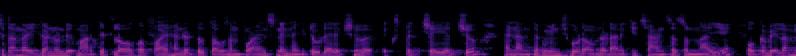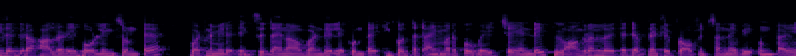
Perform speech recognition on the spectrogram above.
ఖచ్చితంగా ఇక్కడ నుండి మార్కెట్లో ఒక ఫైవ్ హండ్రెడ్ టు థౌసండ్ పాయింట్స్ని నెగిటివ్ డైరెక్షన్లో ఎక్స్పెక్ట్ చేయొచ్చు. అండ్ అంతకు మించి కూడా ఉండడానికి ఛాన్సెస్ ఉన్నాయి. ఒకవేళ మీ దగ్గర ఆల్రెడీ హోల్డింగ్స్ ఉంటే వాటిని మీరు ఎగ్జిట్ అయినా అవ్వండి లేకుంటే ఇంకొంత టైం వరకు వెయిట్ చేయండి. లాంగ్ రన్లో అయితే డెఫినెట్లీ ప్రాఫిట్స్ అనేవి ఉంటాయి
